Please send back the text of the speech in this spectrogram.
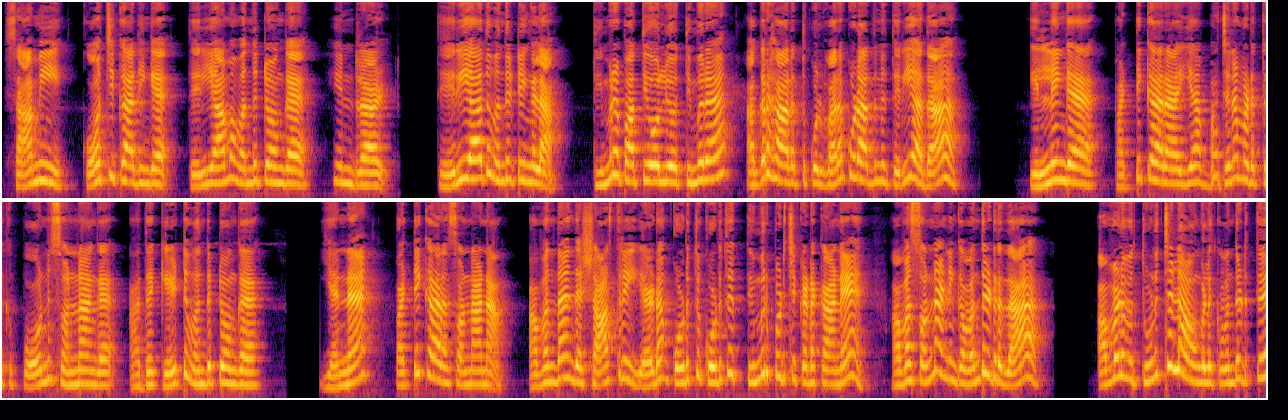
சாமி கோச்சிக்காதீங்க. தெரியாம வந்துட்டோங்க என்றாள். தெரியாது வந்துட்டீங்களா? திமிர பாத்தியோலியோ திமிர? அக்ரஹாரத்துக்குள் வரக்கூடாதுன்னு தெரியாதா? இல்லைங்க பட்டிக்கார ஐயா பஜனை மடத்துக்கு போன்னு சொன்னாங்க. அதை கேட்டு வந்துட்டோங்க. என்ன? பட்டிக்காரன் சொன்னானா? அவன்தான் இந்த சாஸ்திரி இடம் கொடுத்து கொடுத்து திமிர் பிடிச்சு கிடக்கானே. அவன் சொன்னா நீங்க வந்துடுறதா? அவ்வளவு துணிச்சலா அவங்களுக்கு வந்துடுத்து.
